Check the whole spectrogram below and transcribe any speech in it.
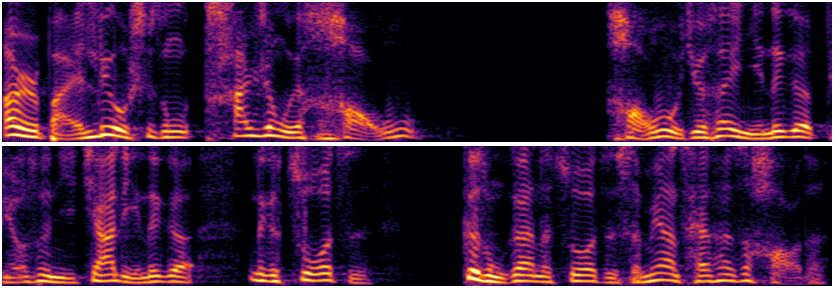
二百六十种他认为好物，好物就是你那个，比方说你家里那个那个桌子，各种各样的桌子，什么样才算是好的？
